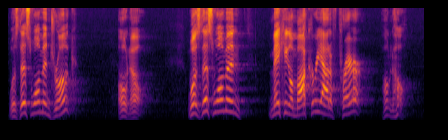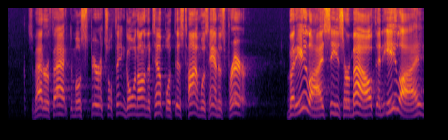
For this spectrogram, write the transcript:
Was this woman drunk? Oh no. Was this woman making a mockery out of prayer? Oh no. As a matter of fact, the most spiritual thing going on in the temple at this time was Hannah's prayer. But Eli sees her mouth, and Eli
